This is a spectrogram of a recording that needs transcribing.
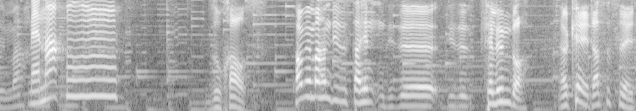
wir machen... Wir machen... Such raus. Komm, wir machen dieses da hinten, diese, diese Zylinder. Okay, das ist wild.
